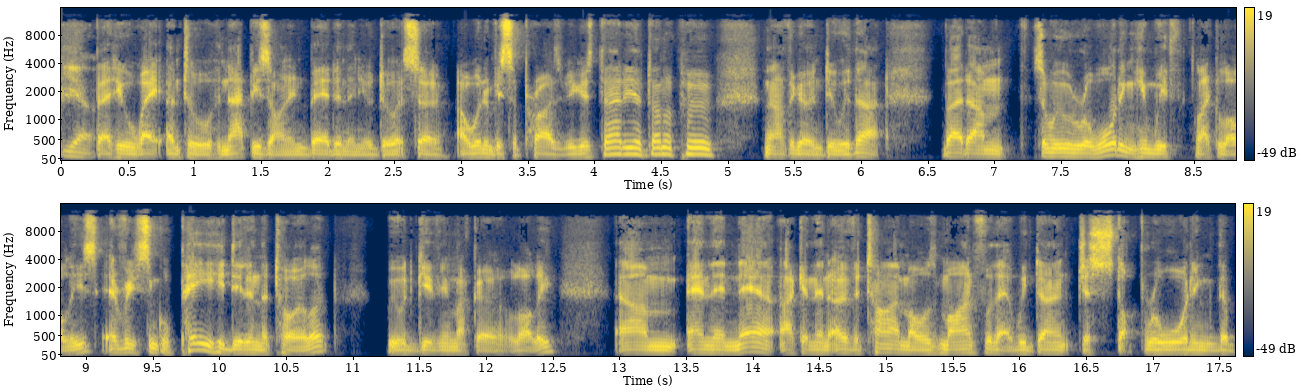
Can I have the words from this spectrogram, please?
Yeah. But he'll wait until the nappy's on in bed, and then you'll do it. So I wouldn't be surprised if he goes, "Daddy, I've done a poo," and I have to go and deal with that. But um, so we were rewarding him with like lollies. Every single pee he did in the toilet, we would give him like a lolly. Um, and then now, like, and then over time, I was mindful that we don't just stop rewarding the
